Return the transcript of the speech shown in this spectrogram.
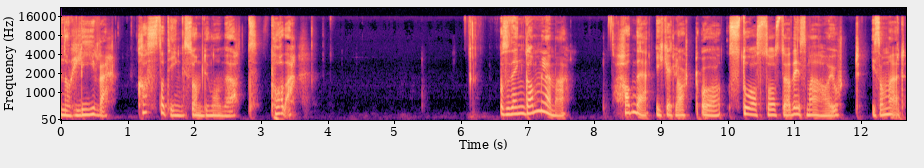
når livet kaster ting som du må møte, på deg. Altså, den gamle meg hadde ikke klart å stå så stødig som jeg har gjort i sommer,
